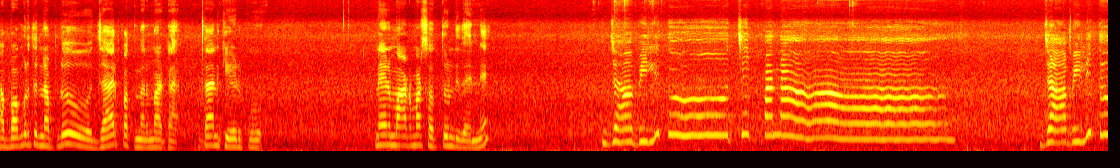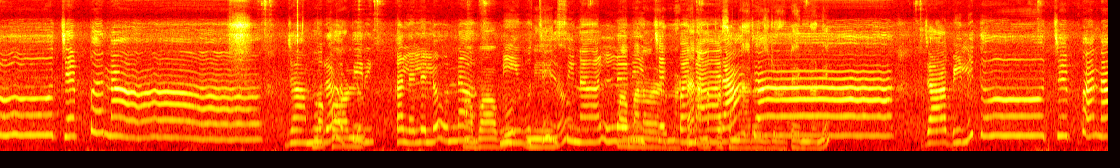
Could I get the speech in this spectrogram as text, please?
ఆ బంగుడుతున్నప్పుడు జారిపోతుంది అనమాట దానికి ఏడుపు. నేను మాట మాట సొత్తుండేదాన్ని. జాబిలితో చెప్పనా జాబిలితో చెప్పనా జామురాతిరి కలలలో నీవు చేసిన. చెప్పనా. జాబిలితో చెప్పనా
